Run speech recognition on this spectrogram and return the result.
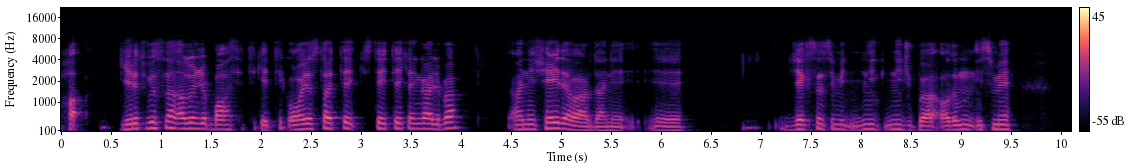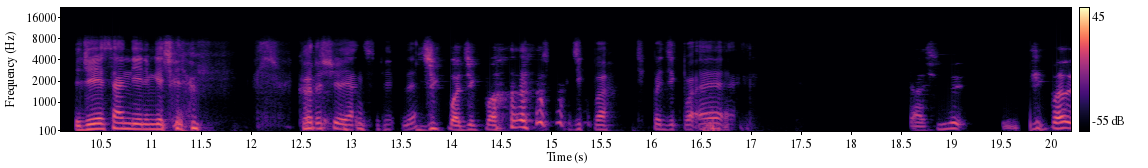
Ha, Garrett Wilson'dan az önce bahsettik ettik. Ohio State, galiba hani şey de vardı hani e, Jackson Smith Ni- Nijigba adamın ismi JSN diyelim geçelim. Karışıyor yani sürekli. Cıkma cıkma. Cikba. Cikba cikba. Ee, yani şimdi cıkma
